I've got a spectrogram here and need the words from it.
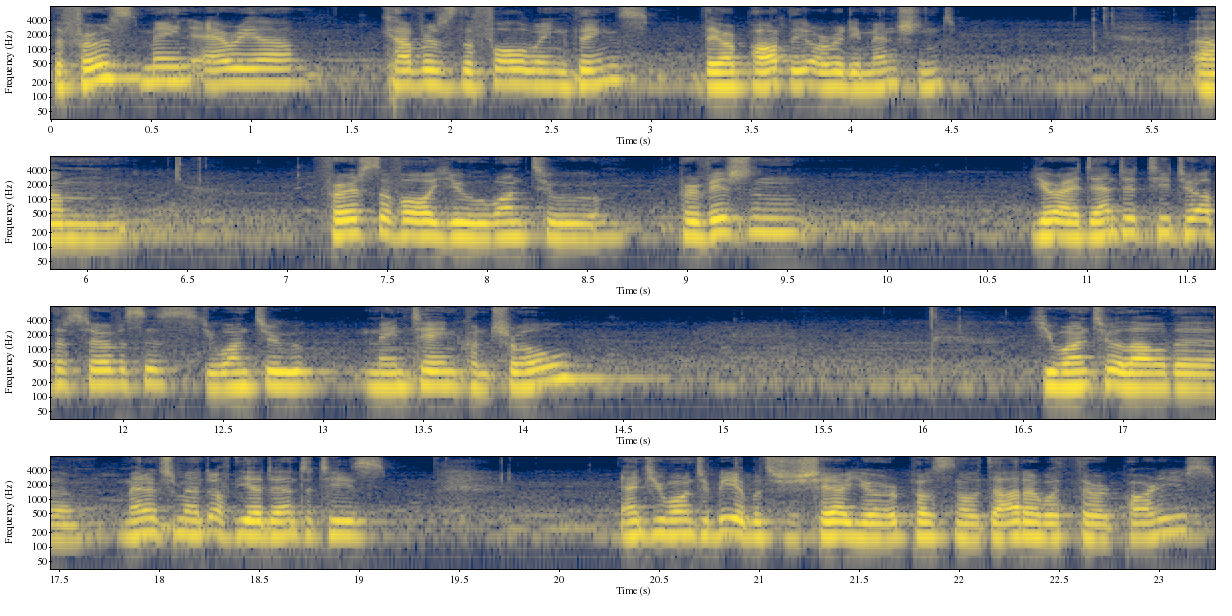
The first main area covers the following things. They are partly already mentioned. Um, first of all, you want to provision your identity to other services, you want to maintain control, you want to allow the management of the identities. And you want to be able to share your personal data with third parties,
